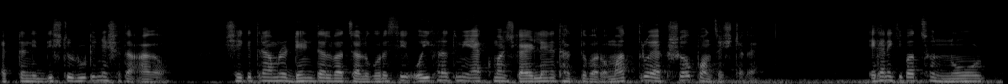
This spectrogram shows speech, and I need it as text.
একটা নির্দিষ্ট রুটিনের সাথে আগাও। সেক্ষেত্রে আমরা ডেন্টাল বা চালু করেছি, ওইখানে তুমি এক মাস গাইডলাইনে থাকতে পারো, মাত্র একশো পঞ্চাশ টাকায়। এখানে কি পাচ্ছ? নোট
